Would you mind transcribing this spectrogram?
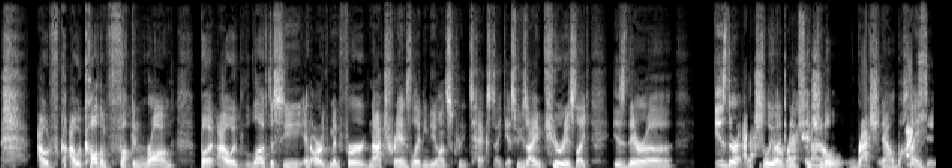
I would I would call them fucking wrong, but I would love to see an argument for not translating the on-screen text. I guess because I am curious, like, is there a is there actually like an intentional rationale behind it?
